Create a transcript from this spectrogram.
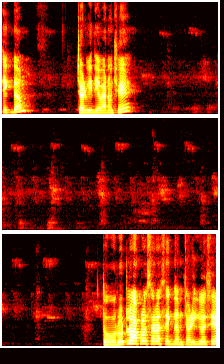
એકદમ ચડવી દેવાનો છે. તો રોટલો આપણો સરસ એકદમ ચડી ગયો છે.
